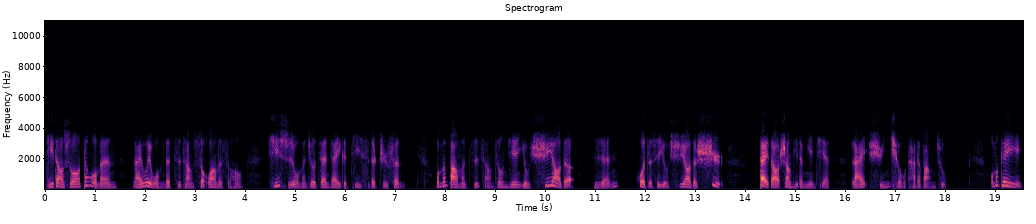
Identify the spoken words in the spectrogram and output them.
提到说，当我们来为我们的职场守望的时候，其实我们就站在一个祭司的职分，我们把我们职场中间有需要的。人或者是有需要的事带到上帝的面前来寻求他的帮助。我们可以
